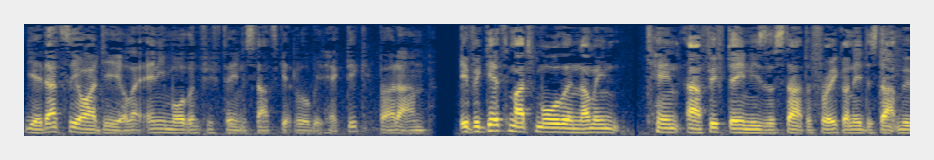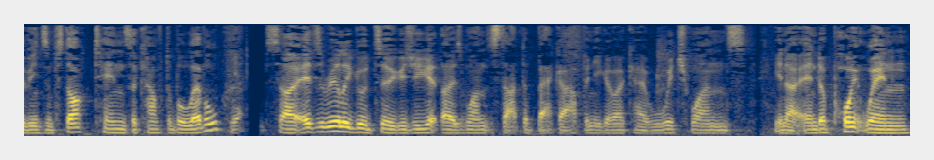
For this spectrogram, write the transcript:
Yeah, that's the ideal. Any more than 15, it starts to get a little bit hectic. But um, if it gets much more than, I mean, 10, uh, 15 is a start to freak. I need to start moving some stock. 10's a comfortable level. Yep. So it's really good too because you get those ones that start to back up and you go, okay, which ones, you know, and a point when,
